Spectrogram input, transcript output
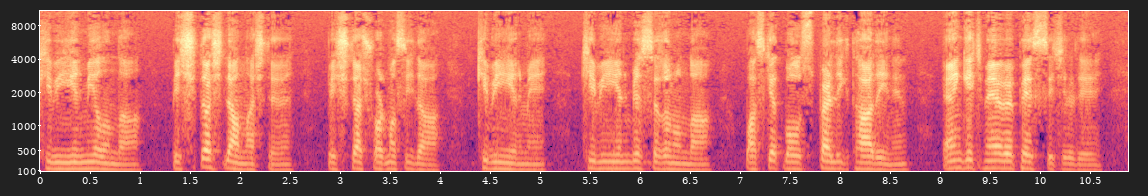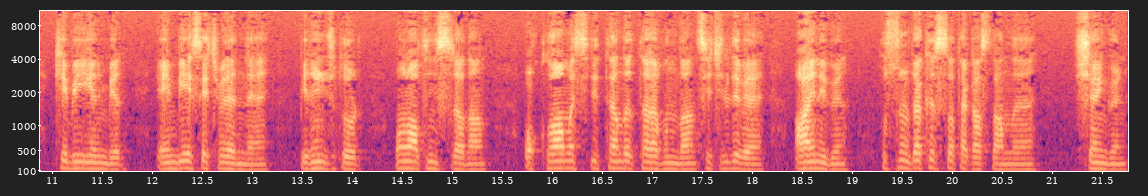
2020 yılında Beşiktaş ile anlaştı. Beşiktaş formasıyla 2020-2021 sezonunda Basketbol Süper Lig tarihinin en geç MVP'si seçildi. 2021 NBA seçmelerinde 1. tur 16. sıradan Oklahoma City Thunder tarafından seçildi ve aynı gün Houston Rockets'la takaslandı. Şengün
